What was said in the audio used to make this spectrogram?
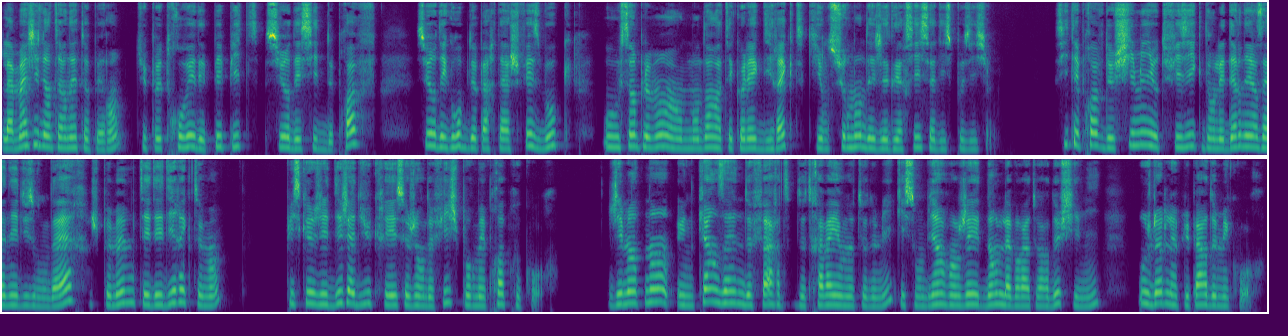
La magie d'Internet opérant, tu peux trouver des pépites sur des sites de profs, sur des groupes de partage Facebook, ou simplement en demandant à tes collègues directs qui ont sûrement des exercices à disposition. Si t'es prof de chimie ou de physique dans les dernières années du secondaire, je peux même t'aider directement, puisque j'ai déjà dû créer ce genre de fiches pour mes propres cours. J'ai maintenant une quinzaine de fards de travail en autonomie qui sont bien rangés dans le laboratoire de chimie où je donne la plupart de mes cours.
